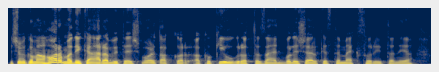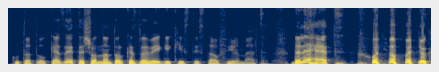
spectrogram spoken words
És amikor már a harmadik áramütés volt, akkor, akkor kiugrott az ágyból, és elkezdte megszorítani a kutató kezét, és onnantól kezdve végig hisztiszta a filmet. De lehet, hogy mondjuk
